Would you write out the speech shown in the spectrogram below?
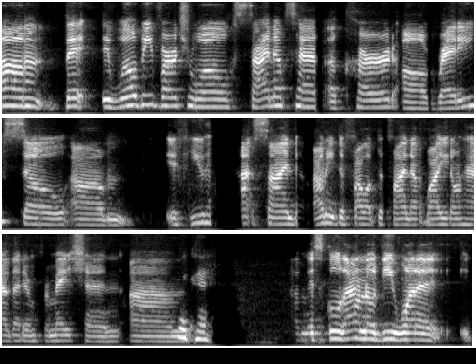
Um, that it will be virtual. Signups have occurred already. So um, if you have not signed up, I'll need to follow up to find out why you don't have that information. Um, okay. Uh, Ms. Gould, I don't know, do you want to,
